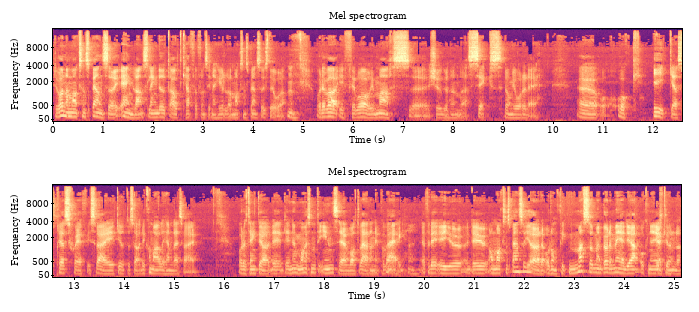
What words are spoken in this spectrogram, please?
Det var när Marks Spencer i England slängde ut allt kaffe från sina hyllor. Marks Spencer är stora. Mm. Och det var i februari-mars eh, 2006 de gjorde det. Eh, och ICAs presschef i Sverige gick ut och sa det kommer aldrig hända i Sverige. Och då tänkte jag, det, det, är nog många som inte inser vart världen är på väg. Mm. För det är ju, det är ju om Marks Spencer gör det och de fick massor med både media och nya kunder.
